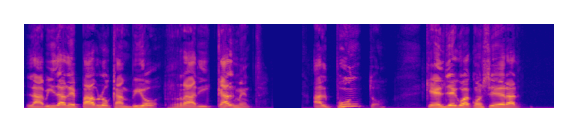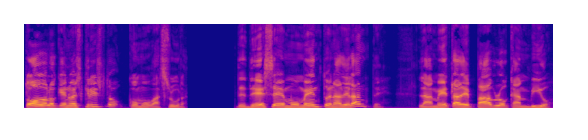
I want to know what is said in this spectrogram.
la vida de Pablo cambió radicalmente, al punto que él llegó a considerar todo lo que no es Cristo como basura. Desde ese momento en adelante, la meta de Pablo cambió,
